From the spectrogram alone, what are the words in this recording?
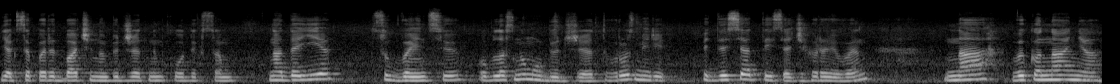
як це передбачено бюджетним кодексом, надає субвенцію обласному бюджету в розмірі 50 тисяч гривень на виконання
